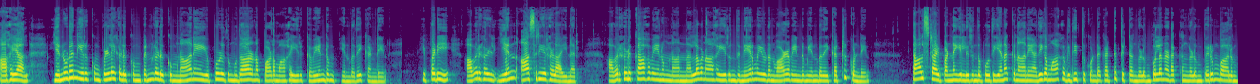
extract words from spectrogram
ஆகையால் என்னுடன் இருக்கும் பிள்ளைகளுக்கும் பெண்களுக்கும் நானே எப்பொழுதும் உதாரண பாடமாக இருக்க வேண்டும் என்பதை கண்டேன். இப்படி அவர்கள் என் ஆசிரியர்களாயினர். அவர்களுக்காக வேணும் நான் நல்லவனாக இருந்து நேர்மையுடன் வாழ வேண்டும் என்பதை கற்றுக்கொண்டேன். டால்ஸ்டாய் பண்ணையில் இருந்தபோது எனக்கு நானே அதிகமாக விதித்து கொண்ட கட்டுத்திட்டங்களும் புலனடக்கங்களும் பெரும்பாலும்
